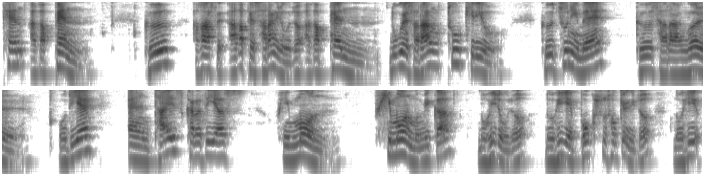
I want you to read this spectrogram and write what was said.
텐 아가펜. 그 아가페, 아가페 사랑이죠. 그죠? 아가펜. 누구의 사랑? 투 키리우. 그 주님의 그 사랑을 어디에? 엔타이스 카르디아스 휘몬. 휘몬 뭡니까? 노희죠. 그죠? 노희의 복수 속격이죠. 노희의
